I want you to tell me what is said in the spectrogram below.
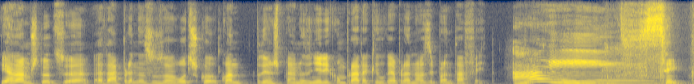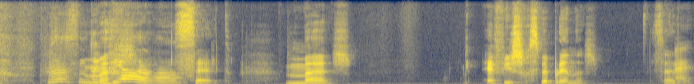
E andamos todos a, a dar prendas uns aos outros quando podemos pegar no dinheiro e comprar aquilo que é para nós e pronto, está feito. Ai! Sim. Mas não tem Mas- piada. Certo. Mas é fixe receber prendas. Certo? É.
